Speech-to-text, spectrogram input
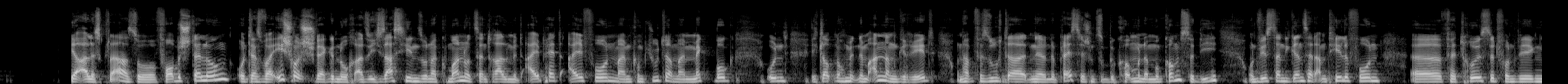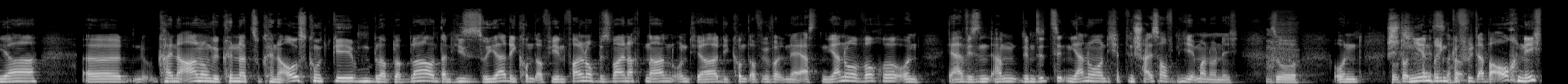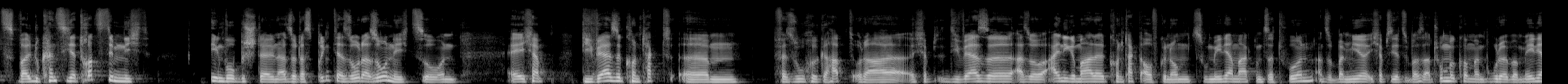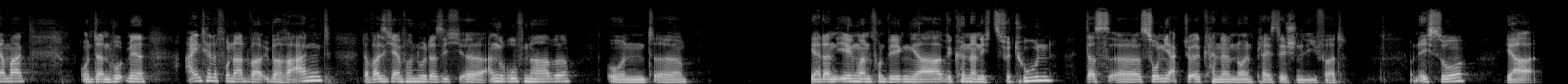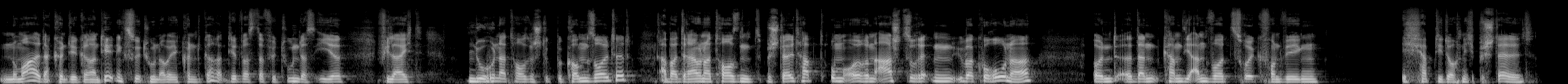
ja, alles klar, so Vorbestellung. Und das war eh schon schwer genug. Also ich saß hier in so einer Kommandozentrale mit iPad, iPhone, meinem Computer, meinem MacBook und ich glaube noch mit einem anderen Gerät und habe versucht, da eine, eine, Playstation zu bekommen. Und dann bekommst du die und wirst dann die ganze Zeit am Telefon äh, vertröstet von wegen, ja, äh, keine Ahnung, wir können dazu keine Auskunft geben, bla bla bla. Und dann hieß es so, ja, die kommt auf jeden Fall noch bis Weihnachten an und ja, die kommt auf jeden Fall in der ersten Januarwoche und ja, wir sind haben den 17. Januar und ich habe den Scheißhaufen hier immer noch nicht. So. Und Stornieren bringt gefühlt aber auch nichts, weil du kannst sie ja trotzdem nicht irgendwo bestellen. Also das bringt ja so oder so nichts. So und ey, ich habe diverse Kontaktversuche ähm, gehabt oder ich habe diverse, also einige Male Kontakt aufgenommen zu Mediamarkt und Saturn. Also bei mir, ich habe sie jetzt über Saturn bekommen, mein Bruder über Mediamarkt und dann wurde mir ein Telefonat war überragend. Da weiß ich einfach nur, dass ich äh, angerufen habe und äh, ja dann irgendwann von wegen ja, wir können da nichts für tun dass äh, Sony aktuell keine neuen PlayStation liefert. Und ich so, ja, normal, da könnt ihr garantiert nichts für tun, aber ihr könnt garantiert was dafür tun, dass ihr vielleicht nur 100.000 Stück bekommen solltet, aber 300.000 bestellt habt, um euren Arsch zu retten über Corona. Und äh, dann kam die Antwort zurück von wegen, ich habe die doch nicht bestellt.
